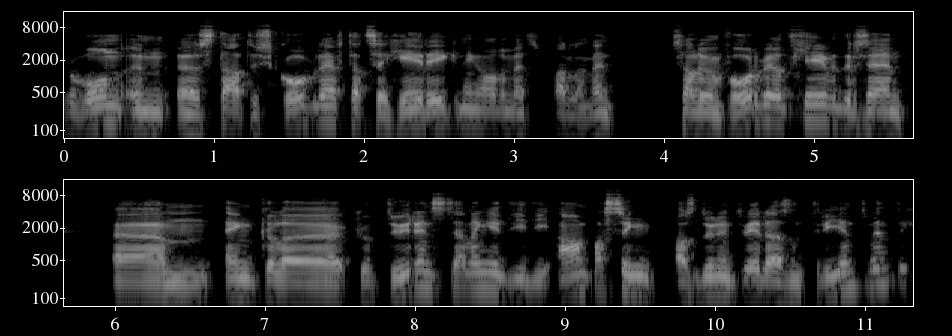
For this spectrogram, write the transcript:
gewoon een uh, status quo blijft, dat ze geen rekening houden met het parlement. Ik zal u een voorbeeld geven. Er zijn um, enkele cultuurinstellingen die die aanpassing pas doen in 2023.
